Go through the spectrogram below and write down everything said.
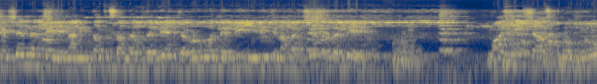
ಸೆಷನ್ನಲ್ಲಿ ನಾನು ಇದ್ದಂಥ ಸಂದರ್ಭದಲ್ಲಿ ಜಗಳೂರಿನಲ್ಲಿ ಈ ರೀತಿ ನನ್ನ ಕ್ಷೇತ್ರದಲ್ಲಿ ಮಾಜಿ ಶಾಸಕರೊಬ್ಬರು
